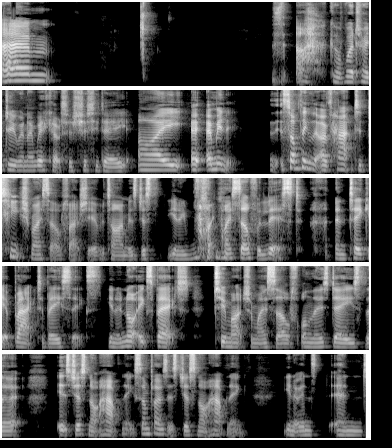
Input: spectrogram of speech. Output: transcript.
um ah, God, what do I do when I wake up to a shitty day? I, I, I mean, something that I've had to teach myself actually over time is just, you know, write myself a list and take it back to basics. You know, not expect too much of myself on those days that it's just not happening. Sometimes it's just not happening. you know, and and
